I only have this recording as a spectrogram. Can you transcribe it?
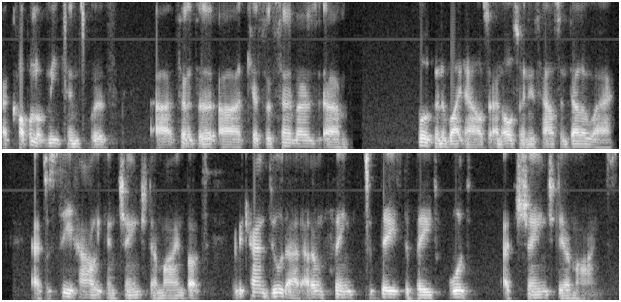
a couple of meetings with uh, Senator uh, Kyrsten Sinema, um, both in the White House and also in his house in Delaware, to see how he can change their mind, but if he can't do that, I don't think today's debate would uh, change their minds.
